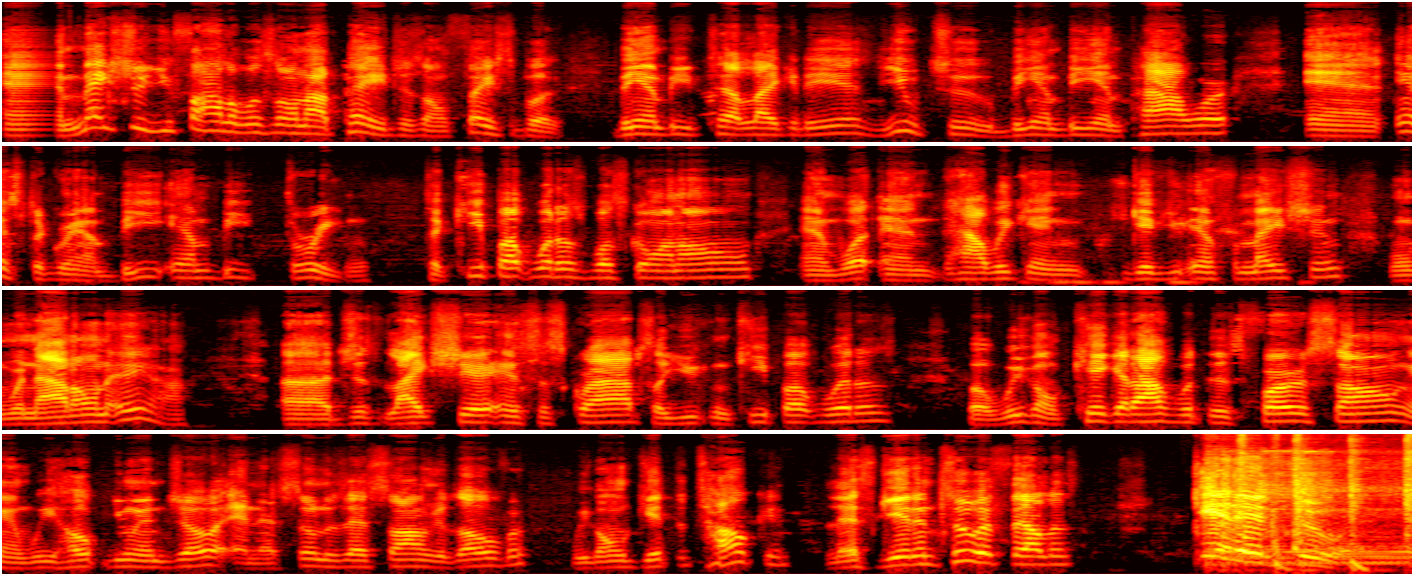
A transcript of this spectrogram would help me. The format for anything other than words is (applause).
And make sure you follow us on our pages on Facebook, BMB Tell Like It Is, YouTube, BMB Empower, and Instagram, BMB3 to keep up with us what's going on and what and how we can give you information when we're not on air. Uh, just like, share, and subscribe so you can keep up with us. But we're gonna kick it off with this first song, and we hope you enjoy it. And as soon as that song is over, we're gonna get to talking. Let's get into it, fellas. Get into it.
